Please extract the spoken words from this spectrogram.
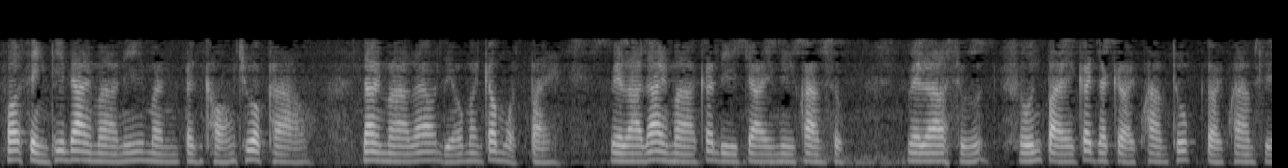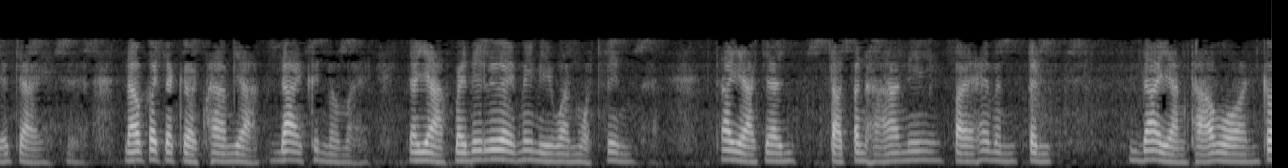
เพราะสิ่งที่ได้มานี้มันเป็นของชั่วคราว ได้มาแล้วเดี๋ยวมันก็หมดไป เวลาได้มาก็ดีใจมีความสุข เวลาสูญสูญไปก็จะเกิดความทุกข์เกิดความเสียใจ แล้วก็จะเกิดความอยากได้ขึ้นมาใหม่ จะอยากไปเรื่อยๆไม่มีวันหมดสิ้น ถ้าอยากจะตัดปัญหานี้ไปให้มันเป็นได้อย่างถาวรก็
